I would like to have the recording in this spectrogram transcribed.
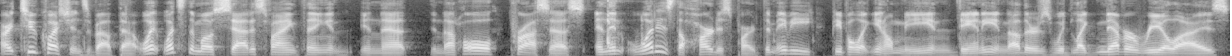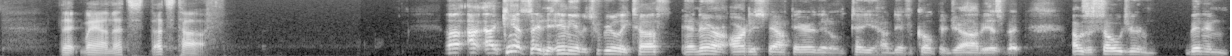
All right, two questions about that. What what's the most satisfying thing in, in that in that whole process? And then what is the hardest part that maybe people like, you know, me and Danny and others would like never realize that man, that's that's tough. Uh, I, I, can't say that any of it's really tough, and there are artists out there that'll tell you how difficult their job is. But I was a soldier and been in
